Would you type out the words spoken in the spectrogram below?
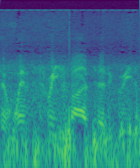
The wind 350 degrees.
